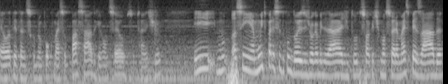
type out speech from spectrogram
ela tentando descobrir um pouco mais sobre o passado, o que aconteceu, sobre Silent Hill. E assim, é muito parecido com dois de jogabilidade e tudo, só que a atmosfera é mais pesada.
